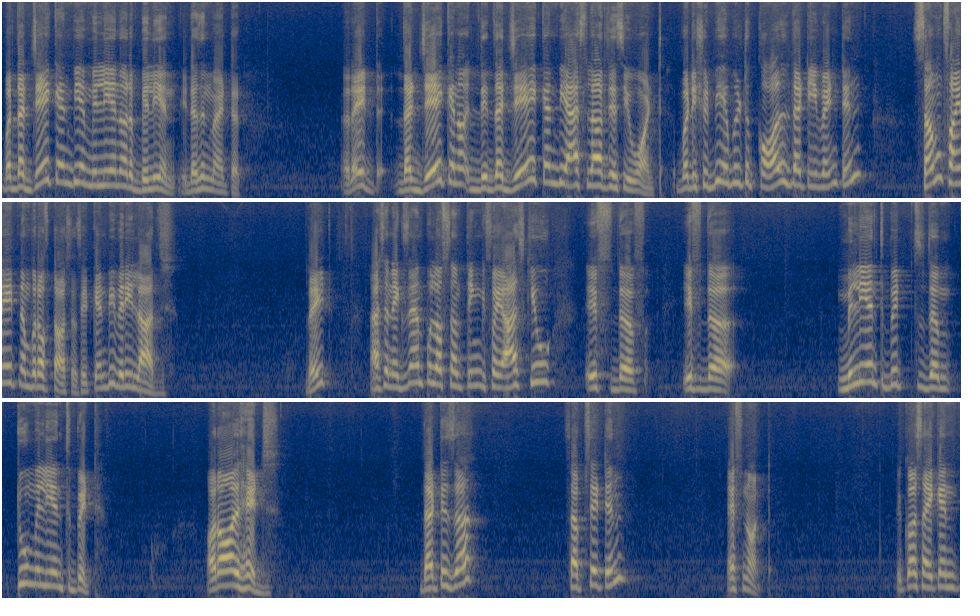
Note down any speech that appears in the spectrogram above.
but that j can be a million or a billion it does not matter right that j cannot the, the j can be as large as you want, but you should be able to call that event in some finite number of tosses it can be very large right. As an example of something if I ask you if the if the millionth bit to the 2 millionth bit are all heads that is a subset in f naught because I can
